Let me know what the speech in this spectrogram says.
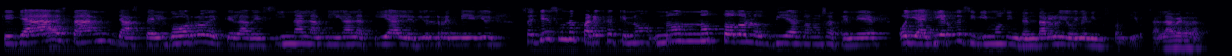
que ya están hasta el gorro de que la vecina, la amiga, la tía le dio el remedio. o sea, ya es una pareja que no, no, no todos los días vamos a tener, oye, ayer decidimos intentarlo y hoy venimos contigo, o sea, la verdad.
